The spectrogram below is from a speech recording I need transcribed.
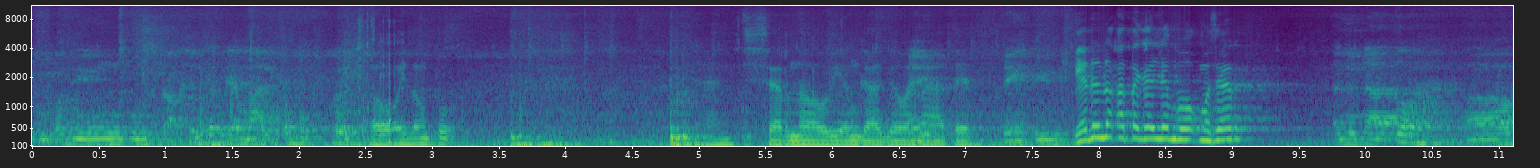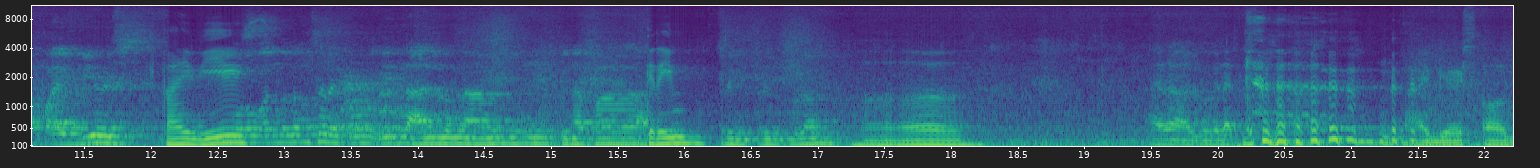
Kasi yung construction sa kaya malikabok ko eh. Okay lang po. Yan, si Sir Noe ang gagawa natin. Thank you. Gano'n nakatagal yung buhok mo, Sir? Ano na to? Ah, five years. 5 years. Puro ano lang sir eh. Puro inaano lang namin yung pinapa... Trim. Trim trim ko lang. Oh. Ano, gulat ka. 5 years old.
